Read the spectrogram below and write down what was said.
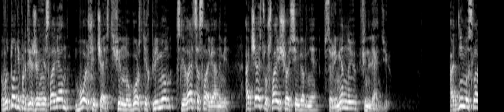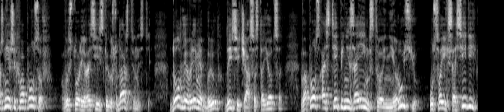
В итоге продвижения славян большая часть финно-угорских племен слилась со славянами – а часть ушла еще севернее, в современную Финляндию. Одним из сложнейших вопросов в истории российской государственности долгое время был, да и сейчас остается, вопрос о степени заимствования Русью у своих соседей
